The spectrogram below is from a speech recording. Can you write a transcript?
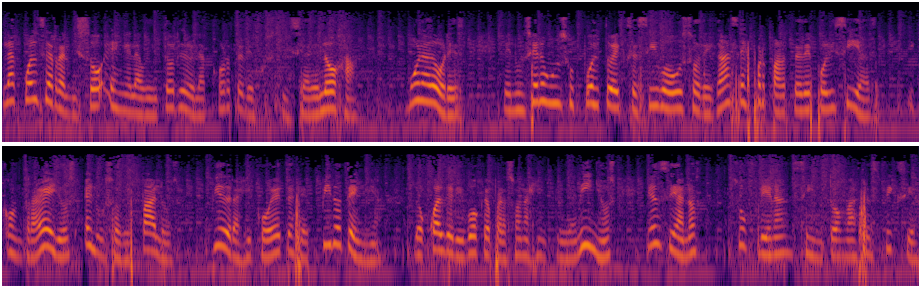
la cual se realizó en el auditorio de la Corte de Justicia de Loja. Moradores denunciaron un supuesto excesivo uso de gases por parte de policías y contra ellos el uso de palos, piedras y cohetes de pirotecnia, lo cual derivó que personas, incluidas niños y ancianos, sufrieran síntomas de asfixia.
